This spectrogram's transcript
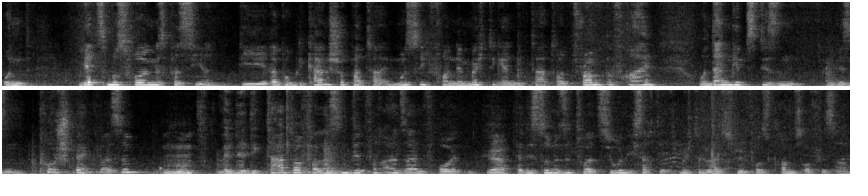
Und Jetzt muss Folgendes passieren. Die Republikanische Partei muss sich von dem möchtegern Diktator Trump befreien und dann gibt es diesen, diesen Pushback, weißt du? Mhm. Wenn der Diktator verlassen wird von all seinen Freunden, Ja. dann ist so eine Situation, ich sagte, ich möchte einen Livestream aus Trumps Office haben.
